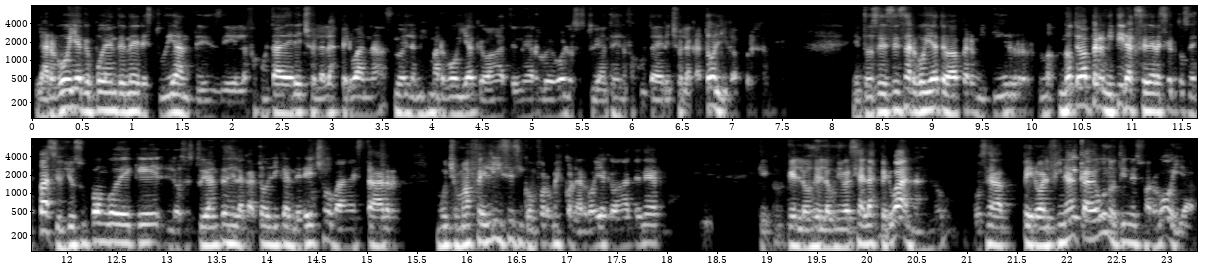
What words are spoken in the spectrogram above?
la argolla que pueden tener estudiantes de la Facultad de Derecho de las Peruanas no es la misma argolla que van a tener luego los estudiantes de la Facultad de Derecho de la Católica, por ejemplo. Entonces, esa argolla te va a permitir, no, te va a permitir acceder a ciertos espacios. Yo supongo de que los estudiantes de la Católica en Derecho van a estar mucho más felices y conformes con la argolla que van a tener que, los de la Universidad de las Peruanas, ¿no? O sea, pero al final cada uno tiene su argolla,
